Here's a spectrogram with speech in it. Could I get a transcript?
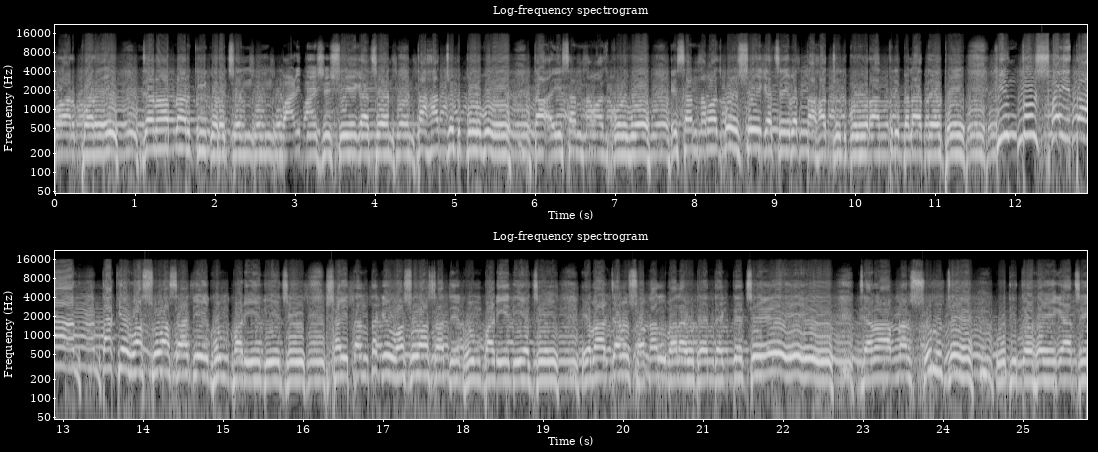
পড়ার পরে যেন আপনার কি করেছেন? বাড়িতে এসে শুয়ে গেছেন, তাহাজ্জুদ পড়ব, তা এসার নামাজ পড়ব। এসার নামাজ পড়ে শুয়ে গেছে, এবার তাহাজ্জুদ পড়ব রাত্রি বেলাতে ওঠে কিন্তু শয়তান তাকে ওয়াসওয়াসা দিয়ে ঘুম পাড়িয়ে দিয়েছে। শয়তান তাকে ওয়াসওয়াসা দিয়ে ঘুম পাড়িয়ে দিয়েছে। এবার যেন সকালবেলা উঠে দেখতেছে যেন আপনার সূর্য উদিত হয়ে গেছে।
